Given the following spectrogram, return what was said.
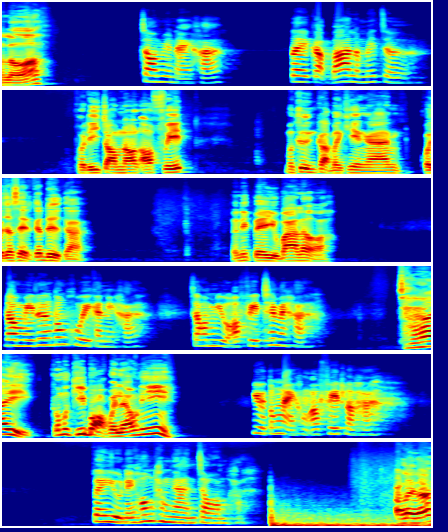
ฮัลโหล จอมอยู่ไหนคะเปยกลับบ้านแล้วไม่เจอ พอดีจอมนอนออฟฟิศ เมื่อคืนกลับมาเคลียร์งาน กว่าจะเสร็จก็ดึกอะ แล้วนี่เปย์อยู่บ้านแล้วเหรอ เรามีเรื่องต้องคุยกันนี่คะ จอมอยู่ออฟฟิศใช่ไหมคะ ใช่ ก็เมื่อกี้บอกไปแล้วนี่ อยู่ตรงไหนของออฟฟิศเหรอคะเปยอยู่ในห้องทำงานจอมค่ะ อะไรนะ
